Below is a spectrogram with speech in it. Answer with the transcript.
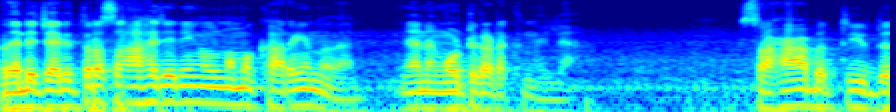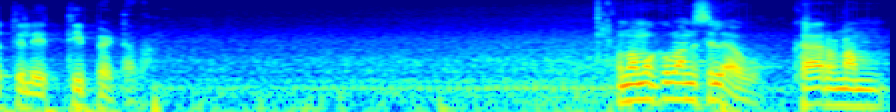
അതിന്റെ ചരിത്ര സാഹചര്യങ്ങൾ നമുക്കറിയുന്നതാണ്. ഞാൻ അങ്ങോട്ട് കിടക്കുന്നില്ല. സഹാബത്ത് യുദ്ധത്തിൽ എത്തിപ്പെട്ടതാണ്. നമുക്ക് മനസ്സിലാവും. കാരണം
